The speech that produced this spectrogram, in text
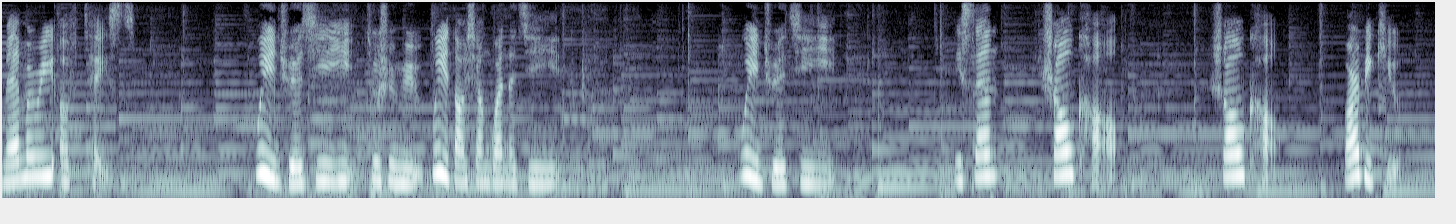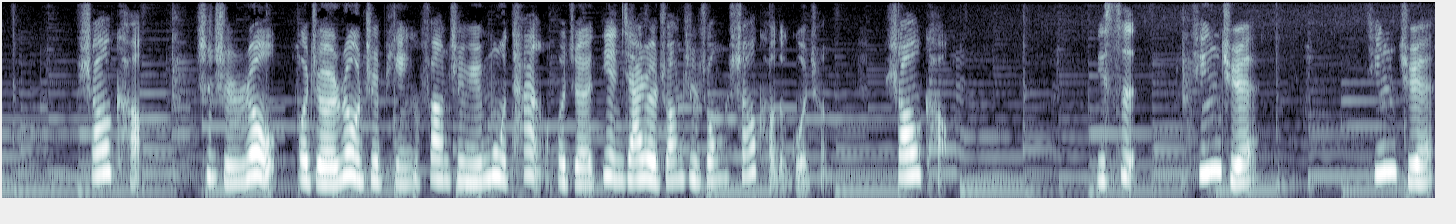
，memory of taste，味觉记忆就是与味道相关的记忆。味觉记忆。第三，烧烤，烧烤，barbecue。烧烤是指肉或者肉制品放置于木炭或者电加热装置中烧烤的过程。烧烤。第四，听觉，听觉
